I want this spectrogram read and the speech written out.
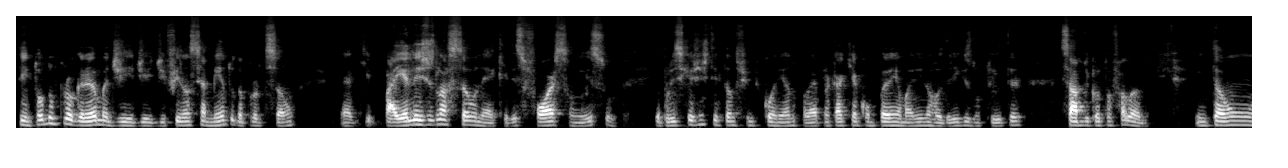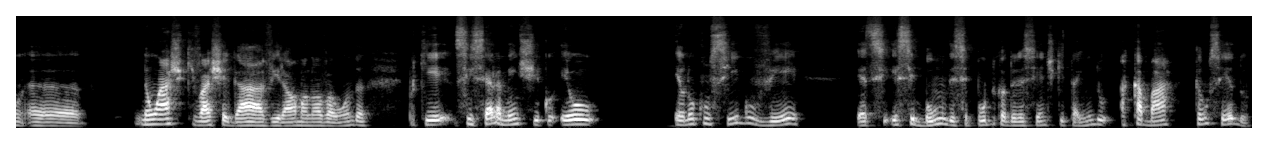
tem todo um programa de, de, de financiamento da produção, né, que aí é legislação, né, que eles forçam isso, e por isso que a gente tem tanto filme coreano para lá e para cá, que acompanha a Marina Rodrigues no Twitter, sabe do que eu estou falando. Então, uh, não acho que vai chegar a virar uma nova onda, porque, sinceramente, Chico, eu, eu não consigo ver esse, esse boom desse público adolescente que está indo acabar tão cedo.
